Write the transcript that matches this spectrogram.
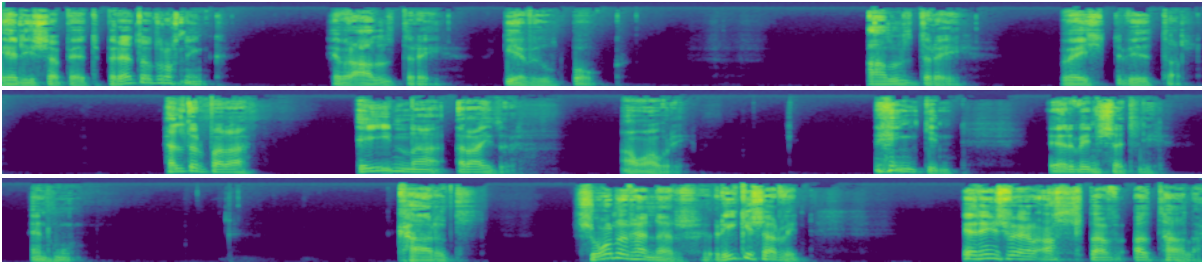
Elisabeth Brettadrottning hefur aldrei gefið út bók. Aldrei veitt viðtal. Heldur bara eina ræðu á ári. Engin er vinsælli en hún. Karl, sonur hennar, ríkisarfin, er hins vegar alltaf að tala.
